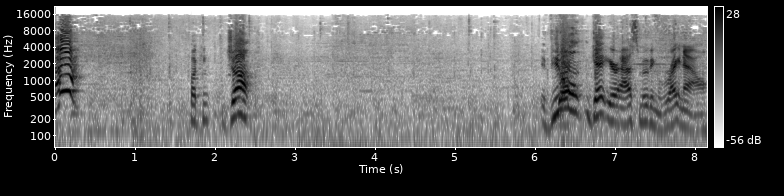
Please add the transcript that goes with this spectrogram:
Ah! Fucking jump. If you don't get your ass moving right now.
